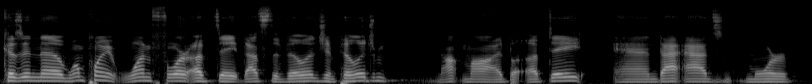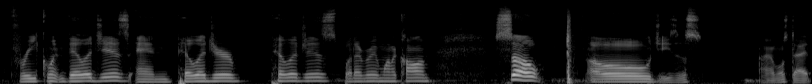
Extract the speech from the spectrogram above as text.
Because in the 1.14 update, that's the village and pillage, not mod, but update. And that adds more frequent villages and pillager pillages, whatever you want to call them. So, oh, Jesus. I almost died.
